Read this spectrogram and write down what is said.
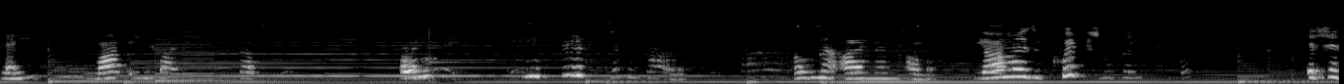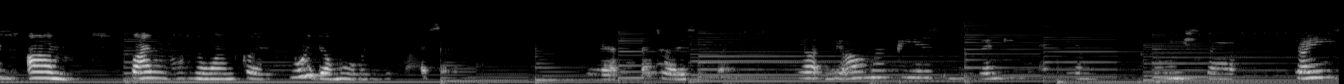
B Mark 85 starts. Ultimate Iron Man armor. The armor is equipped with It's his um final ultimate one because but just died. So Yeah, that's what it says. The, the armor appears in Avengers Endgame Tony Stark. Tony's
